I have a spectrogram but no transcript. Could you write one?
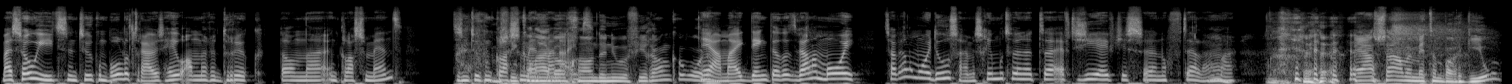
maar zoiets, natuurlijk een bolletrui, is heel andere druk dan eh, een klassement. Het is natuurlijk een Misschien klassement kan hij wel gewoon de nieuwe Viranke worden. Ja, maar ik denk dat het wel een mooi, het zou wel een mooi doel zijn. Misschien moeten we het eh, FTG eventjes nog vertellen. Maar Nou ja, samen met een Bargiel.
